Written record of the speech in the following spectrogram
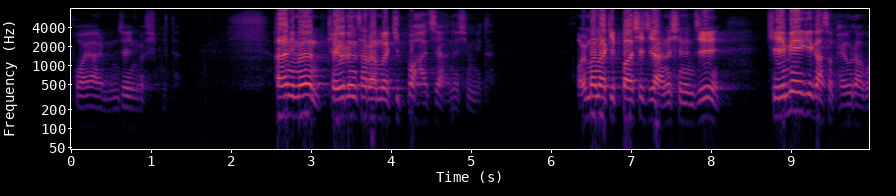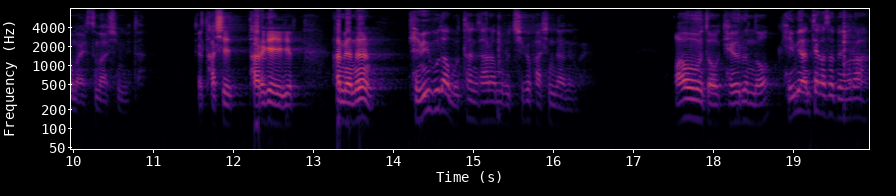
보아야 할 문제인 것입니다. 하나님은 게으른 사람을 기뻐하지 않으십니다. 얼마나 기뻐하시지 않으시는지 개미에게 가서 배우라고 말씀하십니다. 다시 다르게 얘기하면은 개미보다 못한 사람으로 취급하신다는 거예요. 아우 너 게으른 너 개미한테 가서 배워라.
